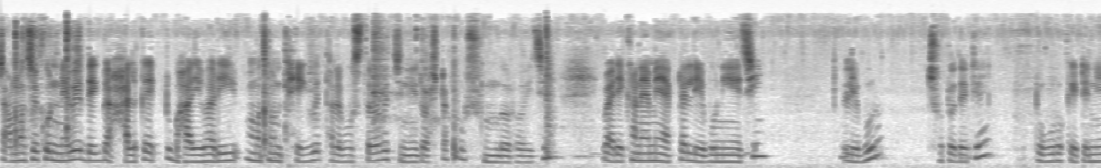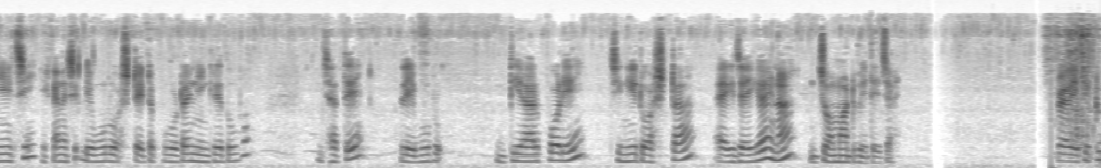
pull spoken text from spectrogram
চামচে করে নেবে, দেখবে হালকা একটু ভারী ভারী মতন ঠেকবে, তাহলে বুঝতে পারবে চিনির রসটা খুব সুন্দর হয়েছে। এবার এখানে আমি একটা লেবু নিয়েছি। লেবুর ছোট দেখে টুকরো কেটে নিয়েছি। এখানে লেবুর রসটা এটা পুরোটাই নিগড়ে দেবো। যাতে লেবুর দেওয়ার পরে চিনির রসটা এক জায়গায় না জমাট বেঁধে যায়। এবার একটু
